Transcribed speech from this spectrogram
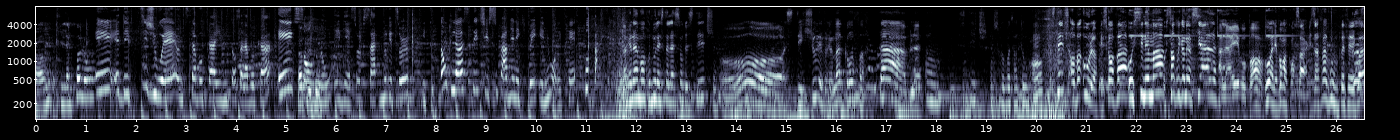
Ah oui, parce qu'il aime pas l'eau. et des petits jouets, un petit avocat et une tosse à l'avocat et Un son eau et bien sûr sa nourriture et tout. Donc là, Stitch est super bien équipé et nous, on est prêts pour partir. Mariana, montre-nous l'installation de Stitch. Oh, Stitchou est vraiment confortable. Oh, Stitch, on se revoit tantôt. Stitch, on va où là? Est-ce qu'on va au cinéma, au centre commercial, à l'aéroport ou aller voir un concert? Les enfants, vous, vous préférez quoi?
